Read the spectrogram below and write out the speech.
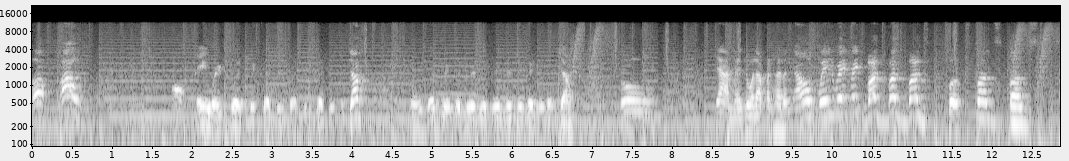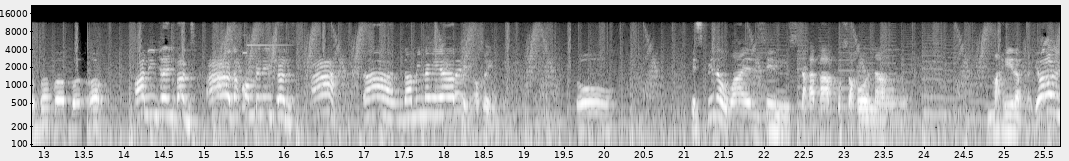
Oh, ow! Okay, we're good, we're good, we're good, we're good, we're good. Jump! We're good, we're good, we're good, we're good, we're good, we're good. Jump. So, yeah, medyo wala pa siya ng... Oh, wait, wait, wait! Bugs, bugs, bugs! Bugs, bugs, bugs! Ba, ba, ba, oh. Ah, ninja and bugs! Ah, the combination! Ah! Ah, ang daming nangyayari! Okay. So, it's been a while since nakatapos ako ng mahirap na... Yun!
